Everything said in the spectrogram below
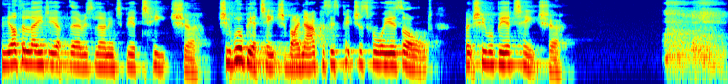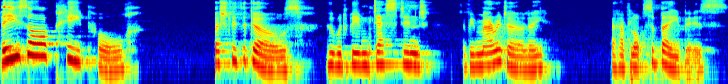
The other lady up there is learning to be a teacher. She will be a teacher by now because this picture's four years old, but she will be a teacher. These are people, especially the girls, who would have been destined to be married early, to have lots of babies,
